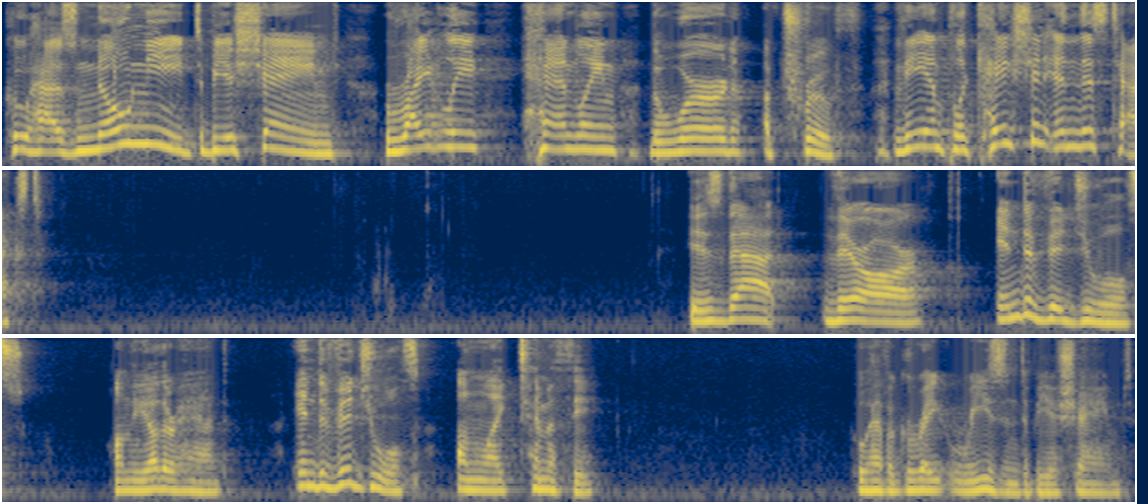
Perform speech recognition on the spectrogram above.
who has no need to be ashamed, rightly handling the word of truth. The implication in this text is that there are individuals, on the other hand, individuals unlike Timothy, who have a great reason to be ashamed,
